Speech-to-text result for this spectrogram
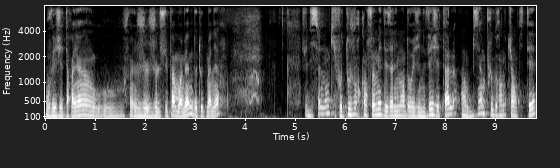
ou végétarien ou je, je le suis pas moi-même de toute manière. Je dis seulement qu'il faut toujours consommer des aliments d'origine végétale en bien plus grande quantité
